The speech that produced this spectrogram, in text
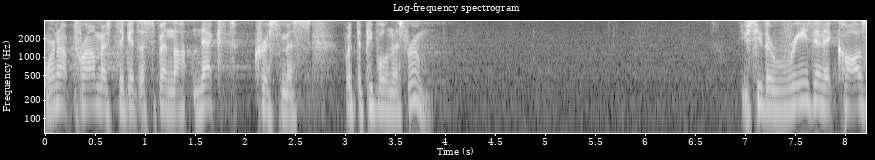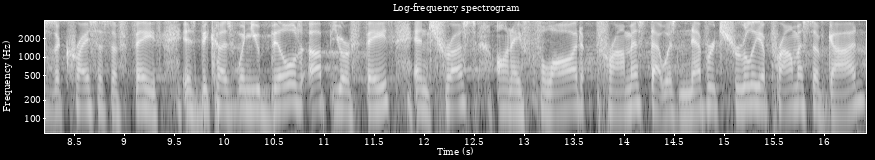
We're not promised to get to spend the next Christmas with the people in this room. You see, the reason it causes a crisis of faith is because when you build up your faith and trust on a flawed promise that was never truly a promise of God,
